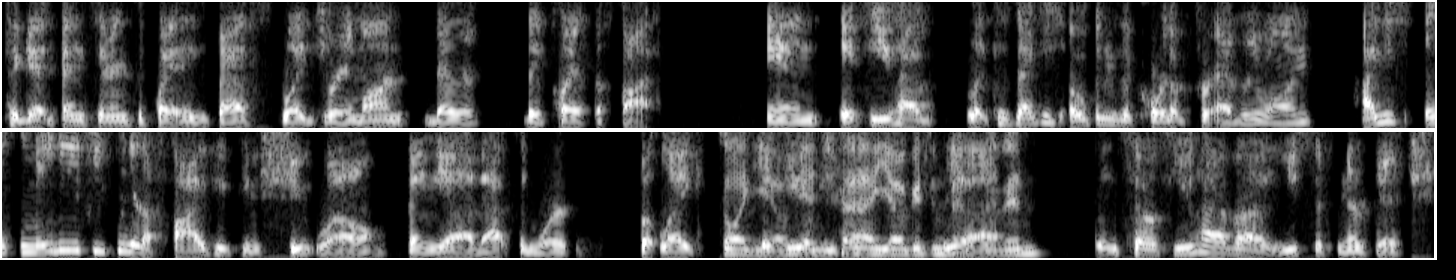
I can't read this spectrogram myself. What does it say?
to get Ben Simmons to play at his best, like Draymond, they they play at the five, and if you have like because that just opens the court up for everyone. I just maybe if you can get a five who can shoot well, then yeah, that could work. But like so like if you have- Jokic, Jokic and Ben Yeah. Simmons. so if you have uh, Jusuf Nurkic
